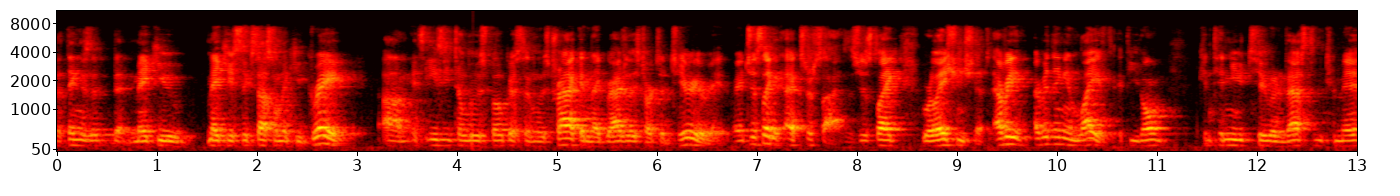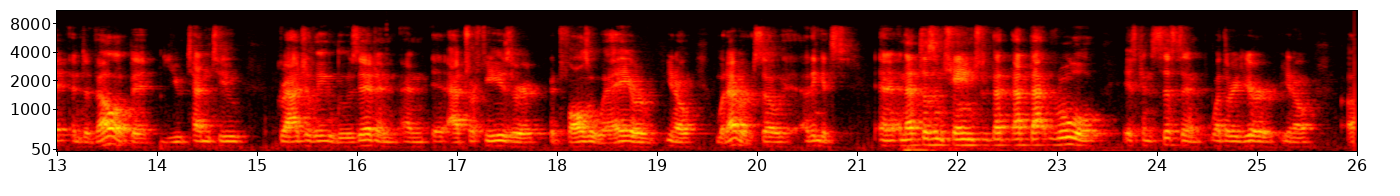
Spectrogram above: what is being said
the things that, that make you make you successful, make you great, um, it's easy to lose focus and lose track, and they gradually start to deteriorate. Right? Just like exercise, it's just like relationships. Every everything in life, if you don't continue to invest and commit and develop it, you tend to gradually lose it and, and it atrophies or it falls away or you know whatever. So I think it's and, and that doesn't change. That that that rule is consistent whether you're you know a,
